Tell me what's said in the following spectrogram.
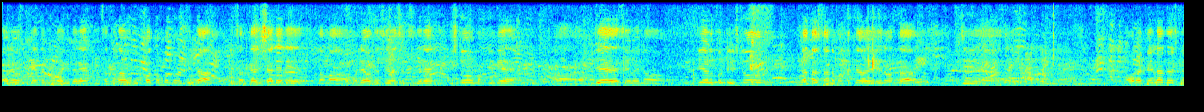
ಅವರೇ ಅವರು ಕೇಂದ್ರವಾಗಿದ್ದಾರೆ ಸತತ ಒಂದು ಇಪ್ಪತ್ತೊಂಬತ್ತು ವರ್ಷದಿಂದ ಸರ್ಕಾರಿ ಶಾಲೆಯಲ್ಲಿ ತಮ್ಮ ಅಮೂಲ್ಯವಾದ ಸೇವೆ ಸಲ್ಲಿಸಿದ್ದಾರೆ. ಎಷ್ಟೋ ಮಕ್ಕಳಿಗೆ ವಿದ್ಯಾ ಸೇವೆಯನ್ನು, ವಿದ್ಯೆ ಹೇಳಿಕೊಟ್ಟು ಎಷ್ಟೋ ಉನ್ನತ ಸ್ಥಾನಮಟ್ಟಕ್ಕೆ ಏರುವಂಥ ಅವರ ಕೈಲಾದಷ್ಟು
